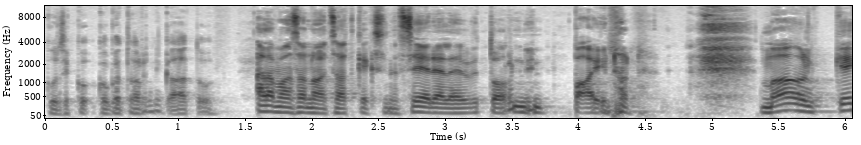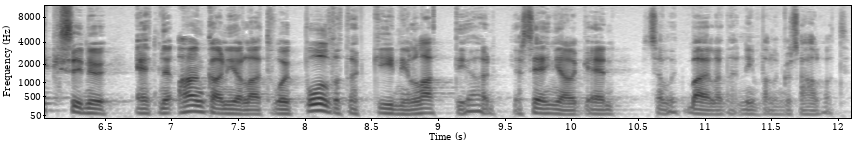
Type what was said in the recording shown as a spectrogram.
kun se koko torni kaatuu. Älä vaan sano, että sä oot keksinyt CD-levytornin painon. Mä oon keksinyt, että ne ankanjalat voi pultata kiinni lattiaan ja sen jälkeen sä voit bailata niin paljon kuin sä haluat.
